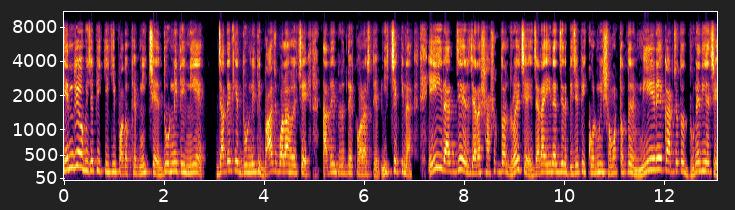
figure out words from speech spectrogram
কেন্দ্রীয় বিজেপি কি কি পদক্ষেপ নিচ্ছে, দুর্নীতি নিয়ে যাদেরকে দুর্নীতিবাজ বলা হয়েছে, তাদের বিরুদ্ধে করা স্টেপ নিচ্ছে কিনা? এই রাজ্যের যারা শাসক দল রয়েছে, যারা এই রাজ্যের বিজেপি কর্মী, সমর্থকদের মেরে কার্যত ধুনে দিয়েছে,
